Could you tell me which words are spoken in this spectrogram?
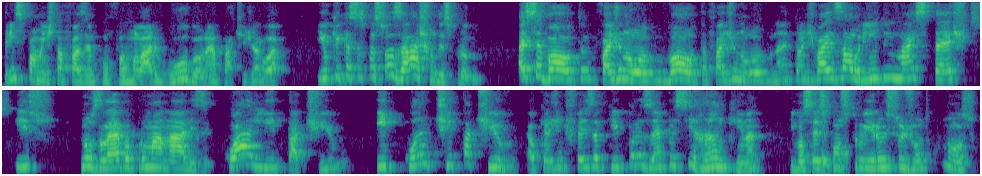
principalmente está fazendo com o formulário Google, né, a partir de agora, e o que, que essas pessoas acham desse produto. Aí você volta, faz de novo, volta, faz de novo, né? Então a gente vai exaurindo em mais testes. Isso nos leva para uma análise qualitativa e quantitativa. É o que a gente fez aqui, por exemplo, esse ranking, né? E vocês construíram isso junto conosco.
